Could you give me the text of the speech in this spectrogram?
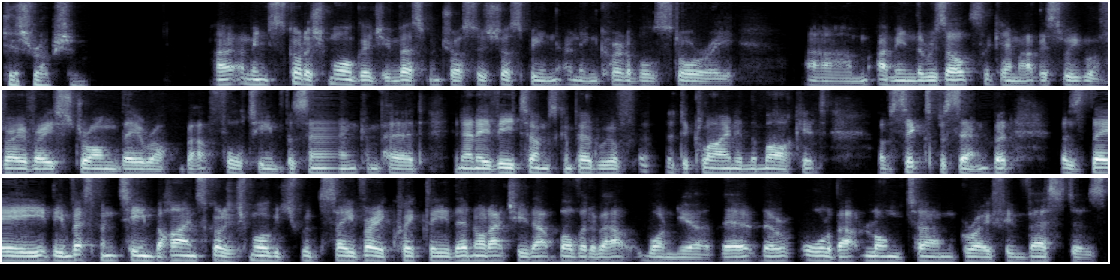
disruption? I mean, Scottish Mortgage Investment Trust has just been an incredible story. Um, I mean, the results that came out this week were very, very strong. They were up about 14% compared in NAV terms, compared with a decline in the market of 6%. But as they, the investment team behind Scottish Mortgage would say very quickly, they're not actually that bothered about one year. They're, they're all about long term growth investors.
